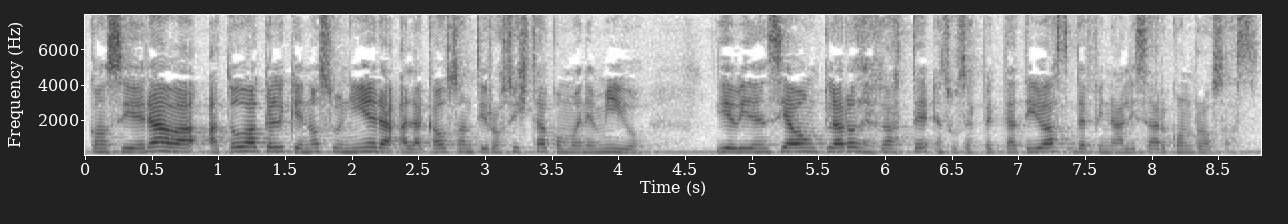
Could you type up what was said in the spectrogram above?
Consideraba a todo aquel que no se uniera a la causa antirrosista como enemigo y evidenciaba un claro desgaste en sus expectativas de finalizar con Rosas.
